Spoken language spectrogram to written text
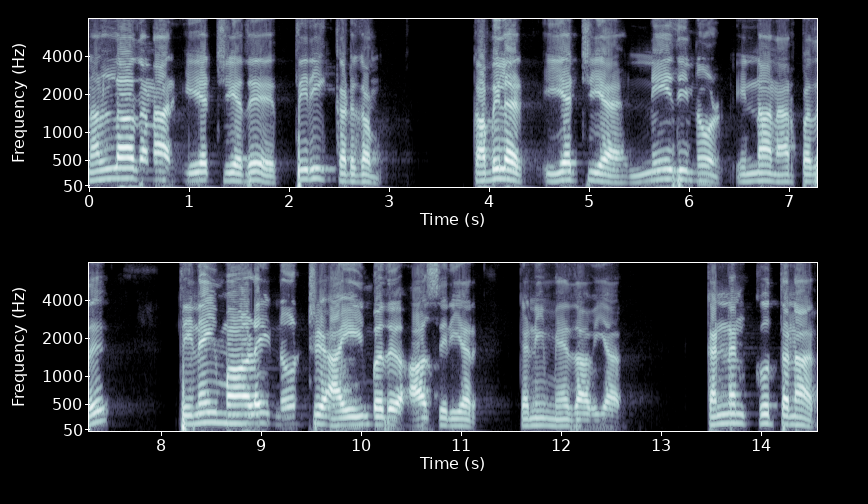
நல்லாதனார் இயற்றியது திரிகடுகம். கபிலர் இயற்றிய நீதி நூல் இன்னா நாற்பது? திணைமாலை நூற்று ஐம்பது ஆசிரியர் கனி மேதாவியார். கண்ணன் கூத்தனார்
